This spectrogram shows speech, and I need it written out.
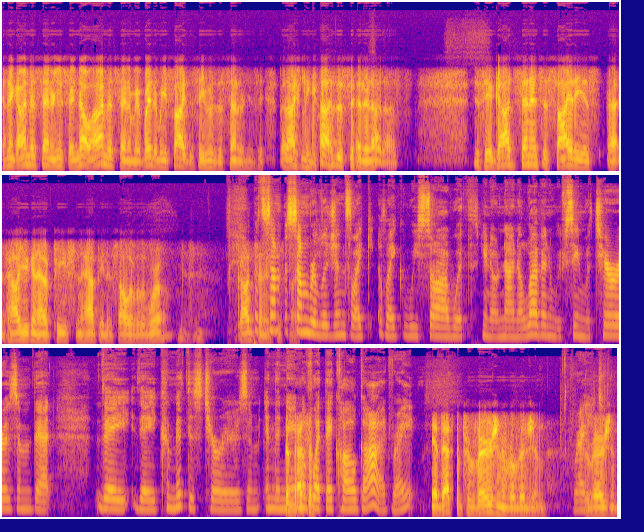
I think I'm the center. You say no, I'm the center. Wait till we fight to see who's the center. You see, but actually God's the center, not us. You see, a God-centered society is uh, how you can have peace and happiness all over the world. You see. God but some society. some religions, like like we saw with you know 9/11, we've seen with terrorism that they they commit this terrorism in the name of a, what they call God, right? Yeah, that's a perversion of religion. Right. Perversion.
